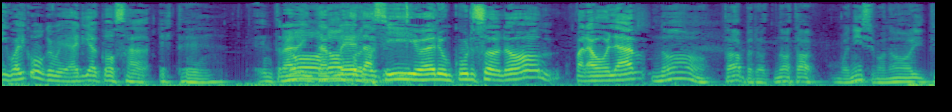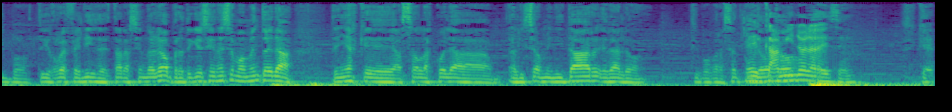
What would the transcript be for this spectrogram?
igual como que me daría cosa este entrar a internet así y ver un curso, ¿no? Para volar. No, estaba, pero no, estaba buenísimo, ¿no? Hoy tipo estoy re feliz de estar haciéndolo, pero te quiero decir, en ese momento era, tenías que hacer la escuela, el liceo militar, era lo, tipo para ser piloto. El camino era ese. que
